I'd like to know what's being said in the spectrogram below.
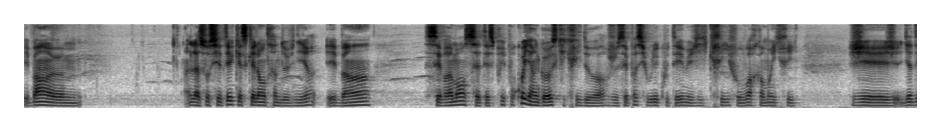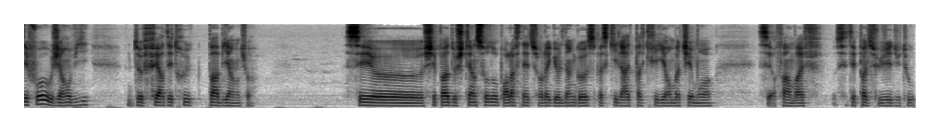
eh ben la société, qu'est-ce qu'elle est en train de devenir? Eh ben, c'est vraiment cet esprit. Pourquoi il y a un gosse qui crie dehors? Je sais pas si vous l'écoutez, mais il crie, il faut voir comment il crie. Il y a des fois où j'ai envie de faire des trucs pas bien, tu vois. C'est, euh, je sais pas, de jeter un seau d'eau par la fenêtre sur la gueule d'un gosse parce qu'il arrête pas de crier en bas de chez moi. C'est, enfin bref, c'était pas le sujet du tout.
